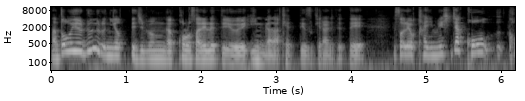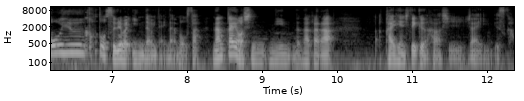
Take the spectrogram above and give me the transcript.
とどういうルールによって自分が殺されるという因果が決定づけられててそれを解明しじゃあこうこういうことをすればいいんだみたいなのをさ何回も死にながら改変していくような話じゃないですか。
